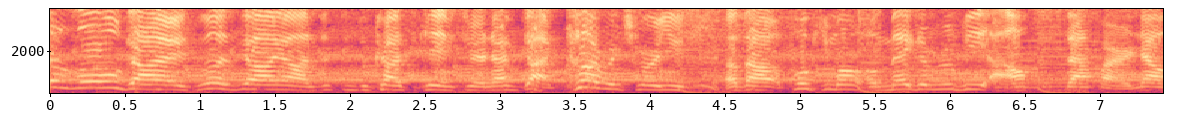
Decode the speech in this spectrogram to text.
Hello guys, what is going on? This is the Krozet Gamez here, and I've got coverage for you about Pokemon Omega Ruby Alpha Sapphire. Now,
